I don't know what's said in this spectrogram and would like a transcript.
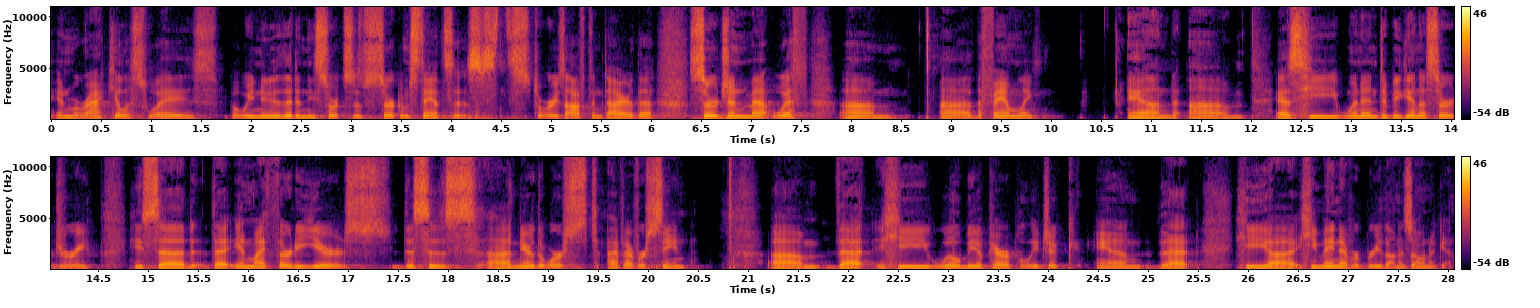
in miraculous ways. But we knew that in these sorts of circumstances, is often dire. The surgeon met with. Um, uh, the family. And um, as he went in to begin a surgery, he said that in my 30 years, this is uh, near the worst I've ever seen. Um, that he will be a paraplegic and that he uh, he may never breathe on his own again.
